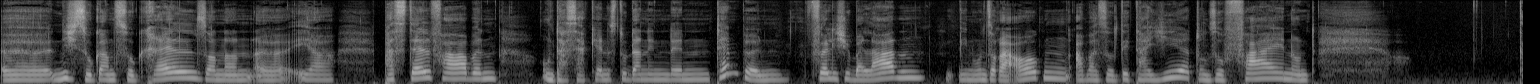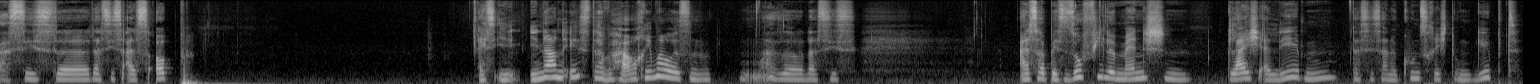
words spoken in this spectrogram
äh, nicht so ganz so grell, sondern äh, eher Pastellfarben. Und das erkennst du dann in den Tempeln, völlig überladen in unsere Augen, aber so detailliert und so fein und das ist, äh, das ist als ob es im Innern ist, aber auch immer außen. Also das ist, als ob es so viele Menschen gleich erleben, dass es eine Kunstrichtung gibt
